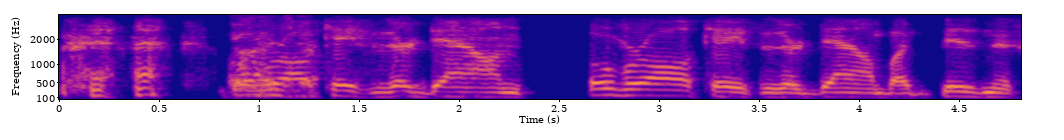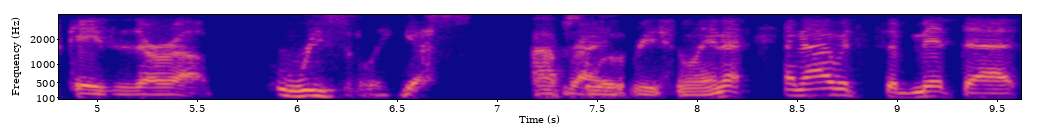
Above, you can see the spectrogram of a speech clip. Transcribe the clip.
overall cases are down overall cases are down, but business cases are up. Recently, yes, absolutely. Right, recently. And, and I would submit that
